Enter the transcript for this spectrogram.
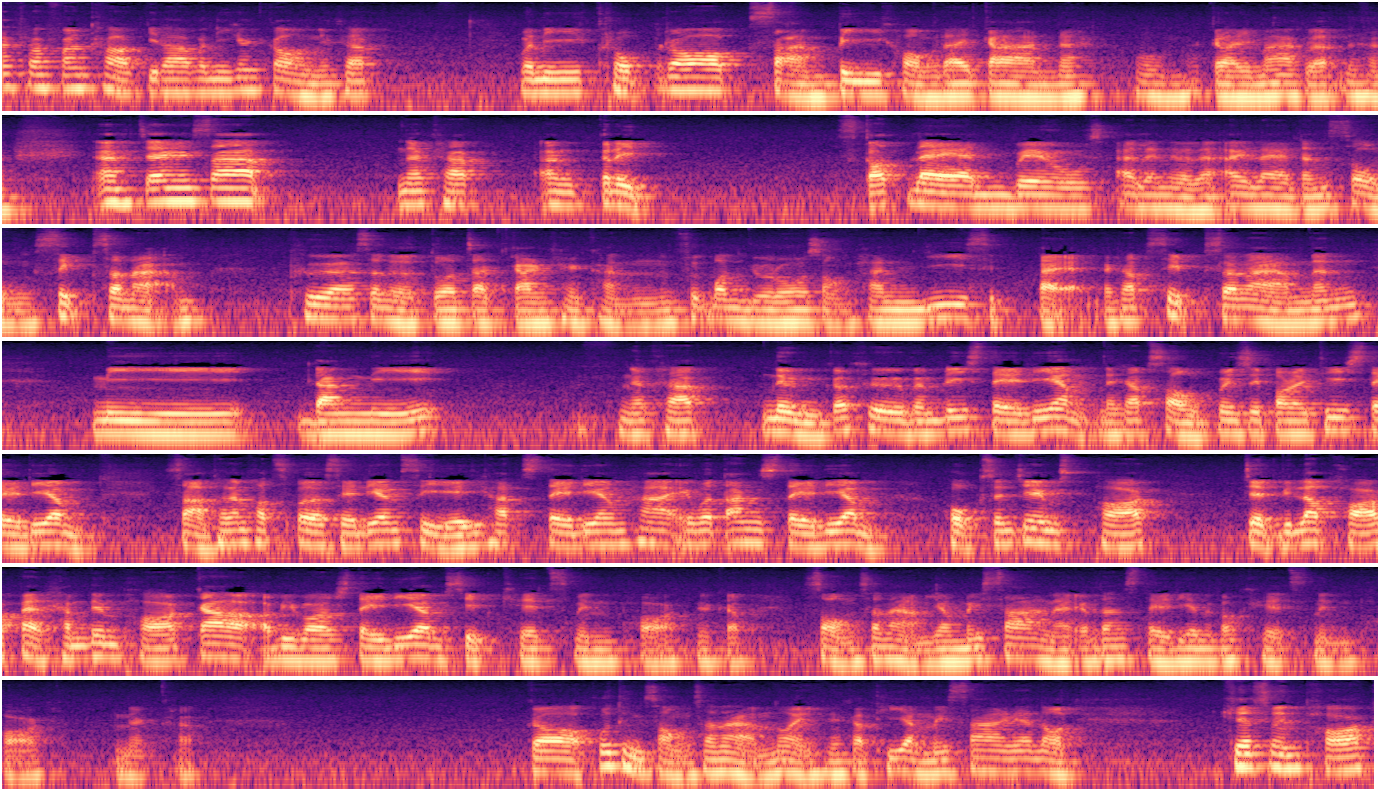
ท่านครับฟังข่าวกีฬาวันนี้กันก่อนนะครับ วันนี้ครบรอบ 3 ปีของรายการนะโอ้มาไกลมากแล้วนะฮะอะแจ้งให้ทราบนะครับ อังกฤษ สกอตแลนด์ เวลส์ไอร์แลนด์เหนือและไอร์แลนด์นั้นส่ง 10 สนาม เพื่อเสนอตัวจัดการแข่งขันฟุตบอลยูโร 2028 นะครับ 10 สนามนั้นมีดังนี้นะครับ 1 ก็คือ Wembley Stadium นะครับ2 Principality Stadium สามทอตแนมฮอตสเปอร์สเตเดียมสี่เอทิฮัตสเตเดียมห้าเอเวอร์ตันสเตเดียมหกเซนต์เจมส์พาร์คเจ็ดวิลล่าพาร์คแปดแฮมป์เดนพาร์คเก้าอาวีวาสเตเดียมสิบเคสเมนต์พาร์คนะครับสองสนามยังไม่สร้างนะเอเวอร์ตันสเตเดียมแล้วก็เคสเมนต์พาร์คนะครับก็พูดถึงสองสนามหน่อยนะครับที่ยังไม่สร้างแน่นอนเคสเมนต์พาร์ค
